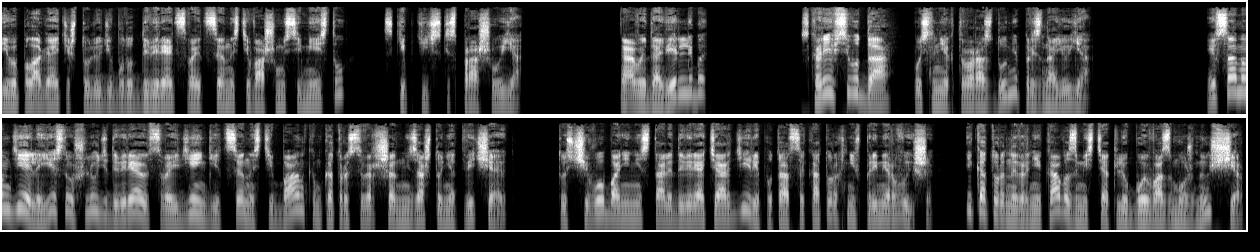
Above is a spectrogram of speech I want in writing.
«И вы полагаете, что люди будут доверять свои ценности вашему семейству?» — скептически спрашиваю я. «А вы доверили бы?» «Скорее всего, да», После некоторого раздумья признаю я. И в самом деле, если уж люди доверяют свои деньги и ценности банкам, которые совершенно ни за что не отвечают, то с чего бы они не стали доверять Орди, репутация которых не в пример выше, и которые наверняка возместят любой возможный ущерб.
